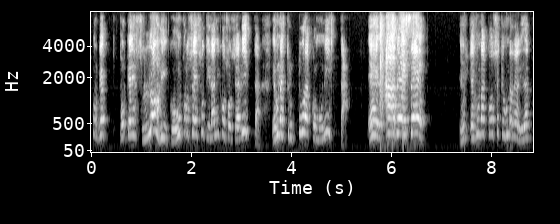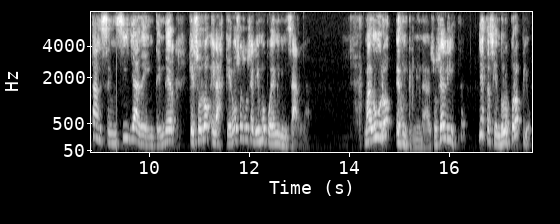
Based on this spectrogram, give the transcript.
¿Por qué? Porque es lógico, un proceso tiránico socialista, es una estructura comunista, es el ABC. Es una cosa que es una realidad tan sencilla de entender que solo el asqueroso socialismo puede minimizarla. Maduro es un criminal socialista y está haciendo lo propio.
